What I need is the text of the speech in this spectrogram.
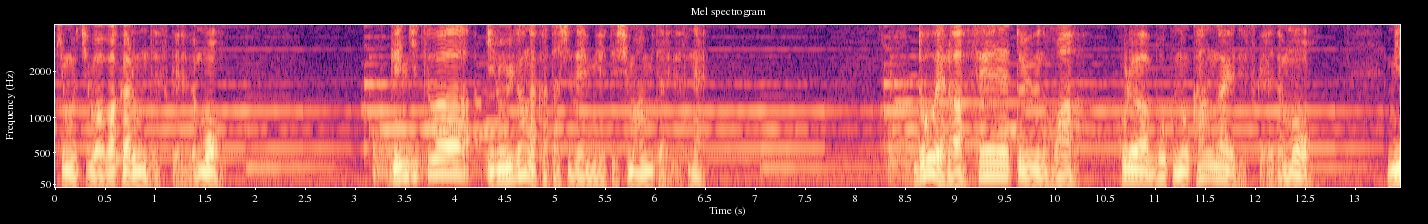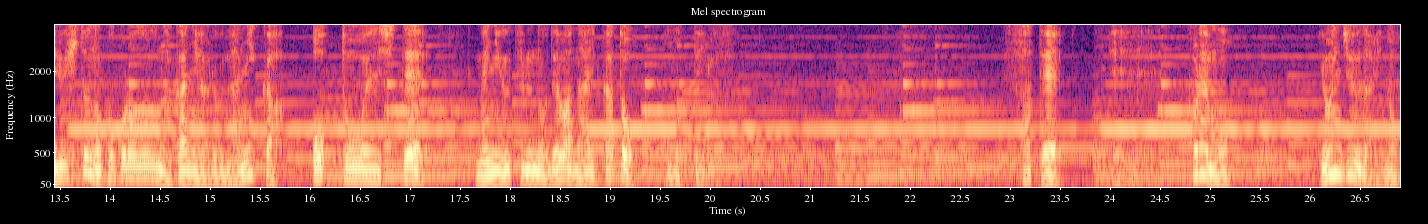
気持ちはわかるんですけれども現実はいろいろな形で見えてしまうみたいですね。どうやら精霊というのはこれは僕の考えですけれども見る人の心の中にある何かを投影して目に映るのではないかと思っています。さて、えーこれも40代の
